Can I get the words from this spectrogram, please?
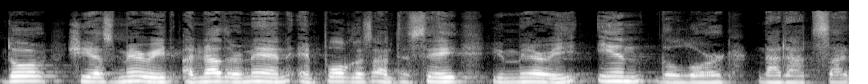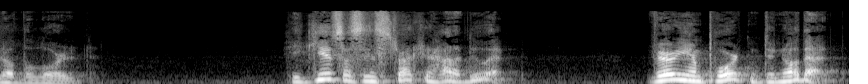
though she has married another man. And Paul goes on to say, You marry in the Lord, not outside of the Lord. He gives us instruction how to do it. Very important to know that.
